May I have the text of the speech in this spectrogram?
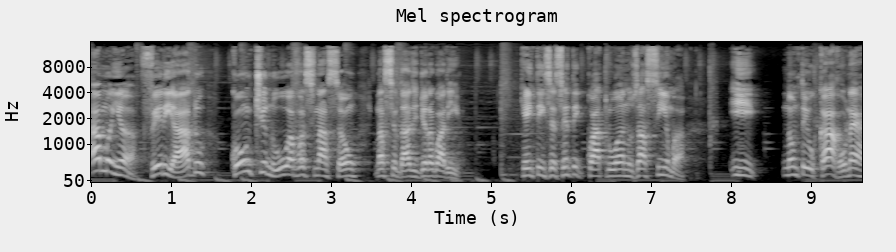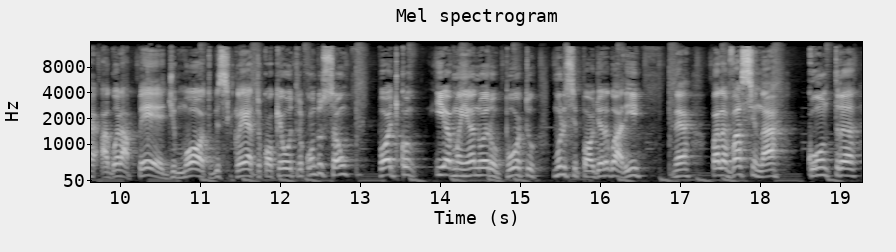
Amanhã, feriado, continua a vacinação na cidade de Araguari. Quem tem 64 anos acima e não tem o carro, né? Agora a pé, de moto, bicicleta, qualquer outra condução, pode ir amanhã no aeroporto municipal de Araguari, né? Para vacinar contra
